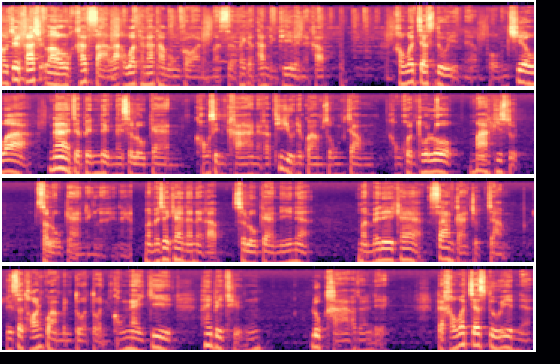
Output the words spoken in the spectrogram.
Culture Crush เราคัดสาระวัฒนธรรมองค์กรมาเสิร์ฟให้กับท่านถึงที่เลยนะครับคำว่า just do it เนี่ยผมเชื่อว่าน่าจะเป็นหนึ่งในสโลแกนของสินค้านะครับ ที่อยู่ในความทรงจำของคนทั่วโลกมากที่สุดสโลแกนหนึ่งเลยนะครับมันไม่ใช่แค่นั้นนะครับสโลแกนนี้เนี่ยมันไม่ได้แค่สร้างการจดจำหรือสะท้อนความเป็นตัวตนของไนกี้ให้ไปถึงลูกค้าเขาเท่านั้นเอง แต่คาว่า just do it เนี่ย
